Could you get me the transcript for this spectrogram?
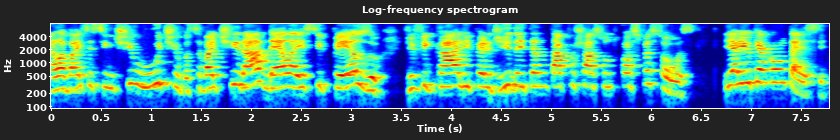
Ela vai se sentir útil, você vai tirar dela esse peso de ficar ali perdida e tentar puxar assunto com as pessoas. E aí o que acontece?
